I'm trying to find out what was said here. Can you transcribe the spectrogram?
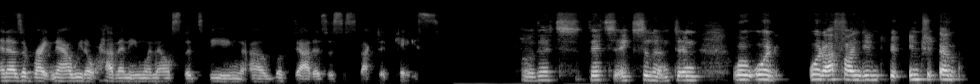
And as of right now, we don't have anyone else that's being uh, looked at as a suspected case. Oh, that's that's excellent. And what what what I find in, in, um,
